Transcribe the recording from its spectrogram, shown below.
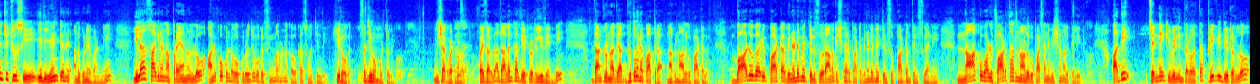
నుంచి చూసి ఇది ఏంటి అని అనుకునేవాడిని ఇలా సాగిన నా ప్రయాణంలో అనుకోకుండా ఒకరోజు ఒక సినిమాలో నాకు అవకాశం వచ్చింది హీరోగా సజీవమూర్తులని. విశాఖపట్నంలో. వైజాగ్లో. అది అలంకార థియేటర్లో రిలీజ్ అయింది. దాంట్లో నాది అద్భుతమైన పాత్ర నాకు నాలుగు పాటలు. బాలు గారి పాట వినడమే తెలుసు రామకృష్ణ గారి పాట వినడమే తెలుసు పాడడం తెలుసు కానీ నాకు వాళ్ళు పాడతారు నాలుగు పాట అనే విషయం నాకు తెలియదు అది చెన్నైకి వెళ్ళిన తర్వాత ప్రీవ్యూ థియేటర్లో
